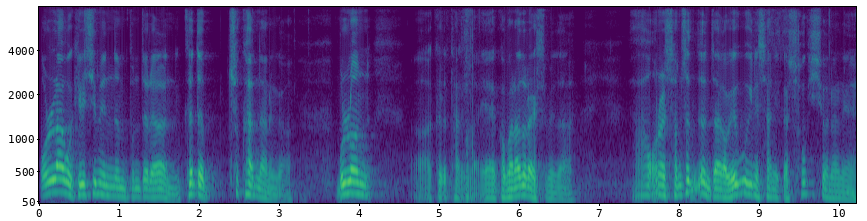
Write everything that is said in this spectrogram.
올라고 결심 있는 분들은 거듭 축하한다는 거. 물론 어, 그렇다는 거. 예, 그만하도록 하겠습니다. 아, 오늘 삼성전자가 외국인이 사니까 속이 시원하네.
